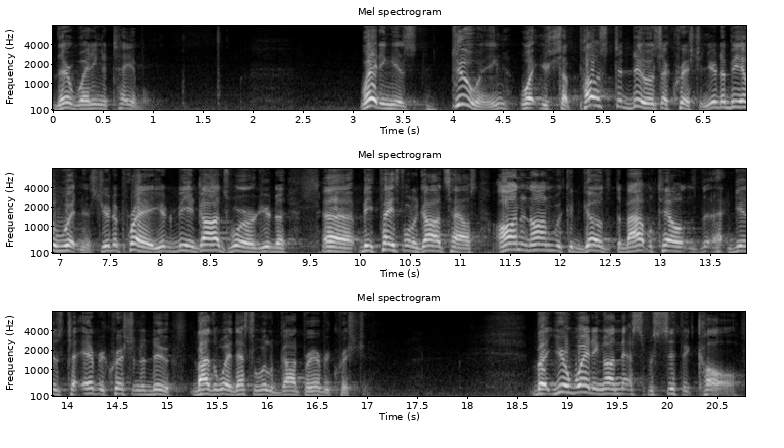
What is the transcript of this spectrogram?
they're waiting a table. Waiting is doing what you're supposed to do as a Christian. You're to be a witness. You're to pray. You're to be in God's Word. You're to uh, be faithful to God's house. On and on we could go that the Bible tells, gives to every Christian to do. By the way, that's the will of God for every Christian. But you're waiting on that specific call.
